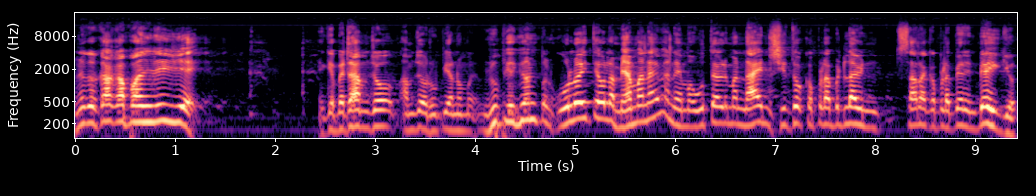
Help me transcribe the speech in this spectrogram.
મને કહ્યું કાકા પાણી લઈ જાય કે બેટા, આમ જો આમ જો રૂપિયાનો રૂપિયો ગયો ને પણ ઓલો તે ઓલા મહેમાન આવ્યા ને, એમાં ઉતાવળમાં નાઈને સીધો કપડાં બદલાવીને સારા કપડાં પહેરીને બેસી ગયો.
